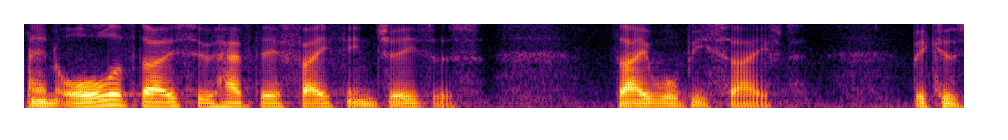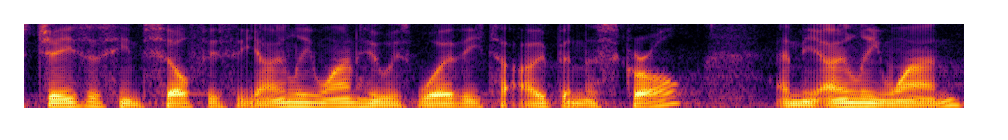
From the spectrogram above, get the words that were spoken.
And all of those who have their faith in Jesus, they will be saved. Because Jesus himself is the only one who is worthy to open the scroll and the only one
